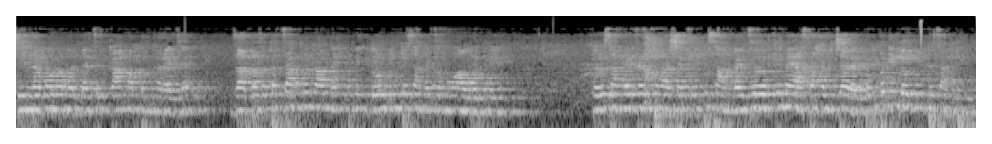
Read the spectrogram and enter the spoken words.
चेहरा मोहरा बदलायचं काम आपण करायचं आहे. जाता जाता चांगलं काम आहे पण एक दोन मिनटं सांगायचं मग आवडत नाही. खरं सांगायचं तर अशा ते सांगायचं की नाही असा हा विचार आहे तरी पण एक दोन मिनटं सांगते.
